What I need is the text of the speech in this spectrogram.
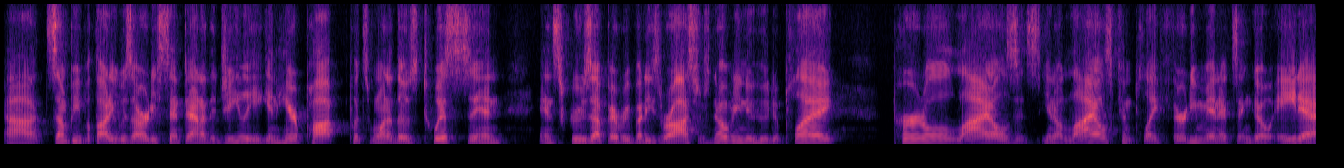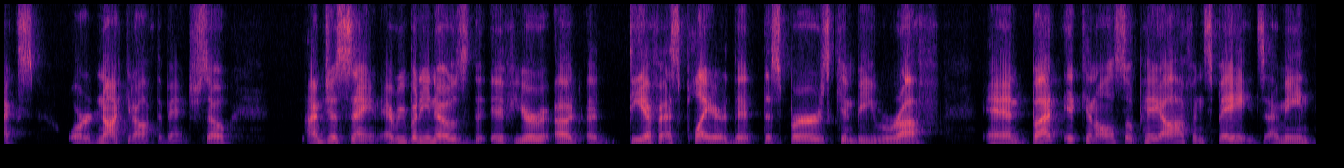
Uh, some people thought he was already sent down to the G League, and here Pop puts one of those twists in and screws up everybody's rosters. Nobody knew who to play. Poeltl, Lyles, it's you know Lyles can play 30 minutes and go 8x or not get off the bench. So I'm just saying, everybody knows that if you're a, a DFS player, that the Spurs can be rough, and but it can also pay off in spades. I mean,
